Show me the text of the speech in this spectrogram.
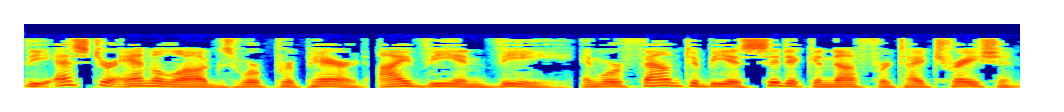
The ester analogues were prepared IV and, v and were found to be acidic enough for titration.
